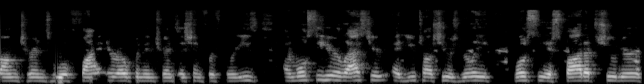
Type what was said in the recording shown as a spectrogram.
Truong turns, will find her open in transition for threes. And we'll see her last year at Utah. She was really mostly a spot up shooter,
